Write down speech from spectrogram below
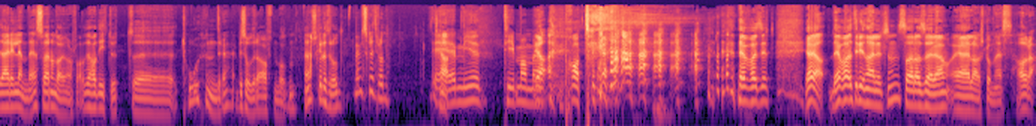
der i Lende, så her om dagen i hvert fall. Vi hadde gitt ut uh, 200 episoder av Aftenpodden. Hvem skulle trodd? Hvem skulle trodd? Det Ja. er mye timer med Ja. prat. Det var, ja, ja. Det var Trine Eilertsen, Sara Sørheim og jeg, Lars Lomnes. Ha det bra.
